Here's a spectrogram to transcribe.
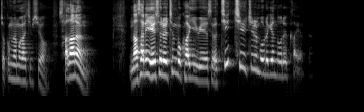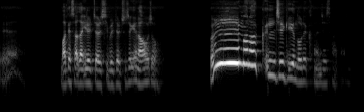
조금 넘어가십시오. 사단은 나사리 예수를 정복하기 위해서 지칠 줄 모르게 노력하였다. 예. 마태사장 1절 11절 주석에 나오죠. 얼마나 끈질기게 노력하는지 사단이.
